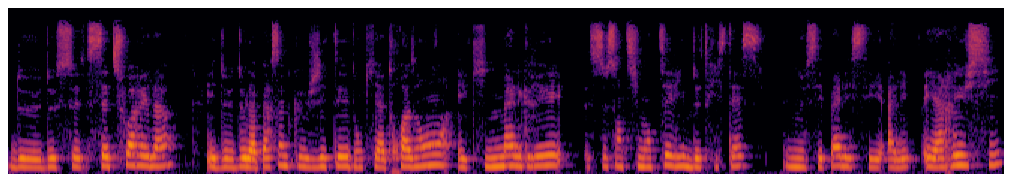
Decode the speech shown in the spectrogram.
de, cette soirée-là et de, la personne que j'étais donc il y a trois ans et qui malgré ce sentiment terrible de tristesse ne s'est pas laissé aller et a réussi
